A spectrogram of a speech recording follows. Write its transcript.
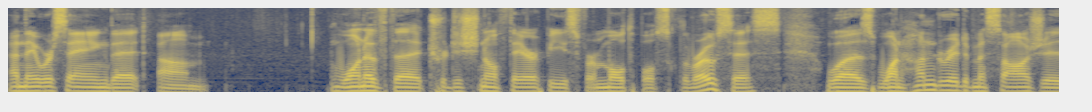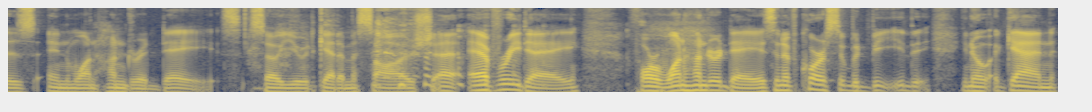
and they were saying that. Um, one of the traditional therapies for multiple sclerosis was 100 massages in 100 days. So you would get a massage uh, every day for 100 days. And of course, it would be, you know, again,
